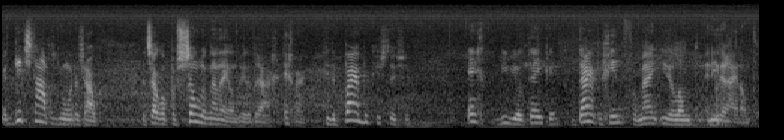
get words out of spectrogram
Maar dit stapel, jongen, dat zou, ik- dat zou ik wel persoonlijk naar Nederland willen dragen. Echt waar. Er zitten een paar boekjes tussen. Echt, bibliotheken. Daar begint voor mij ieder land en ieder eiland.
